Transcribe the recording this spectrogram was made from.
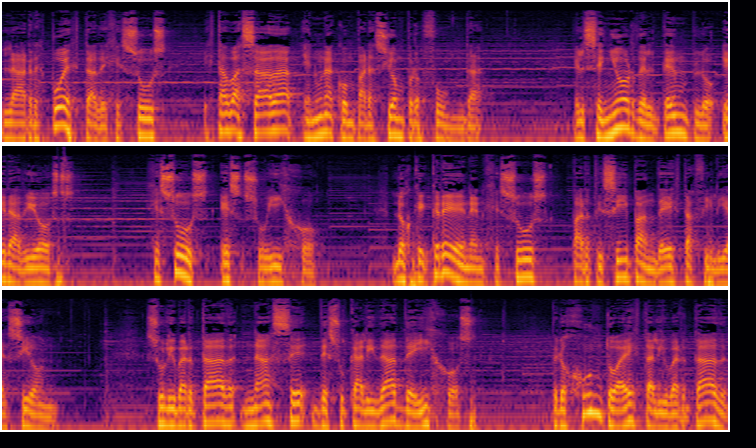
la respuesta de Jesús está basada en una comparación profunda. El Señor del templo era Dios, Jesús es su Hijo. Los que creen en Jesús participan de esta filiación. Su libertad nace de su calidad de hijos, pero junto a esta libertad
